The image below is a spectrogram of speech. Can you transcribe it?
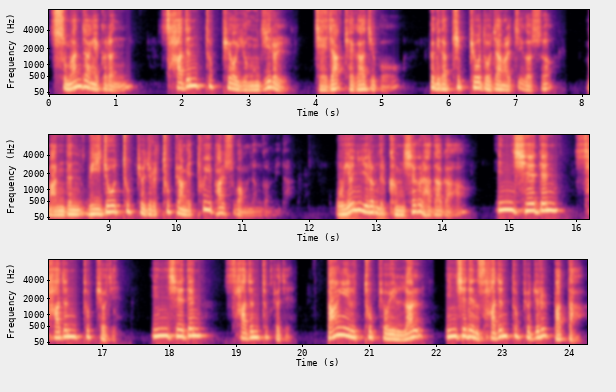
수만 장의 그런 사전투표 용지를 제작해 가지고 거기다 기표 도장을 찍어서 만든 위조 투표지를 투표함에 투입할 수가 없는 겁니다. 우연히 여러분들 검색을 하다가 인쇄된 사전투표지 인쇄된 사전투표지 당일 투표일 날 인쇄된 사전투표지를 봤다.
